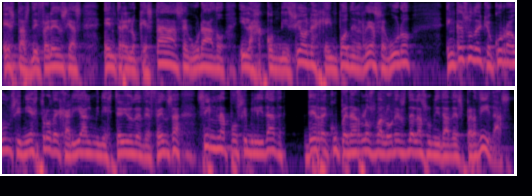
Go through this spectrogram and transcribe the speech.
Estas diferencias entre lo que está asegurado y las condiciones que impone el reaseguro, en caso de que ocurra un siniestro, dejaría al Ministerio de Defensa sin la posibilidad de recuperar los valores de las unidades perdidas.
